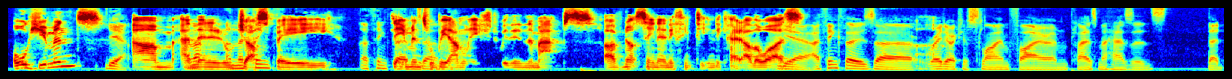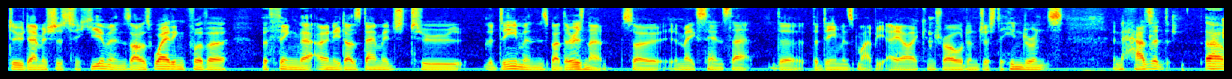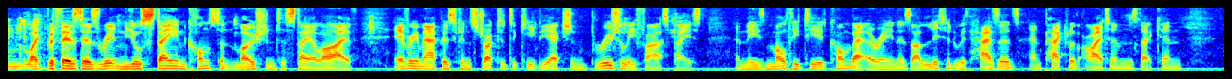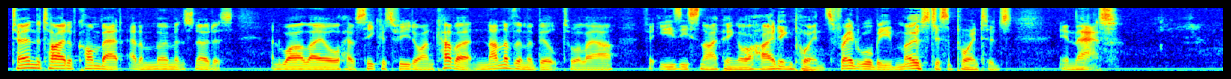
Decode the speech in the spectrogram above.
all humans. Yeah. Um, and, And I- then it'll and just think- be I think that, demons will be um, unleashed within the maps. I've not seen anything to indicate otherwise. Yeah, I think those uh, radioactive slime, fire, and plasma hazards that do damages to humans. I was waiting for the the thing that only does damage to the demons, but there is none. So it makes sense that the the demons might be AI controlled and just a hindrance and hazard. Um, like Bethesda's written, you'll stay in constant motion to stay alive. Every map is constructed to keep the action brutally fast paced, and these multi tiered combat arenas are littered with hazards and packed with items that can turn the tide of combat at a moment's notice. And while they all have secrets for you to uncover, none of them are built to allow for easy sniping or hiding points. Fred will be most disappointed in that.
